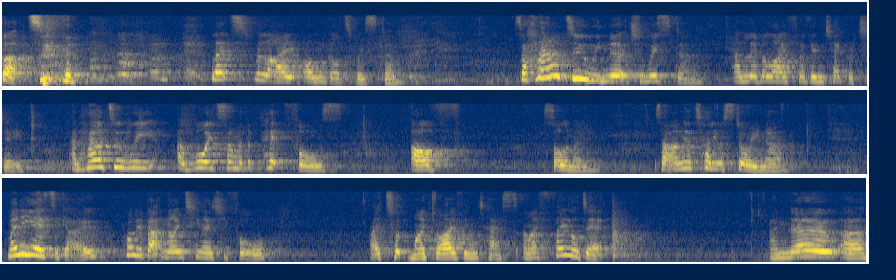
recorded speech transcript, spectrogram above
But let's rely on God's wisdom. So, how do we nurture wisdom and live a life of integrity? And how do we avoid some of the pitfalls of Solomon? So, I'm going to tell you a story now. Many years ago, probably about 1984, I took my driving test and I failed it. I know, uh,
